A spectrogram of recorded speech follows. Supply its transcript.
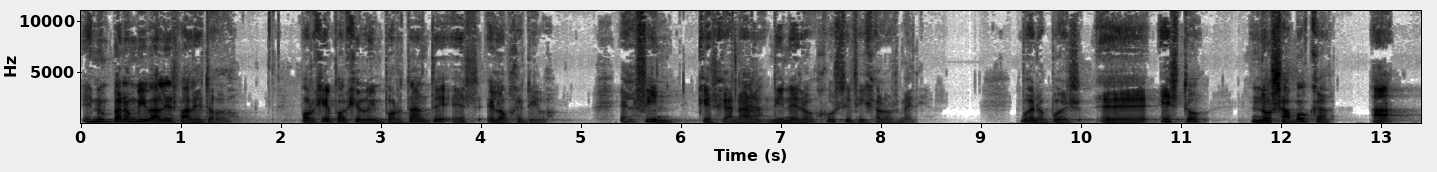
En un, para un vivales vale todo. ¿Por qué? Porque lo importante es el objetivo. El fin, que es ganar dinero, justifica los medios. Bueno, pues eh, esto nos aboca a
